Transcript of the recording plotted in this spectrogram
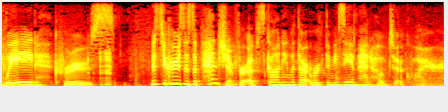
Wade Cruz. Mr. Cruz is a penchant for absconding with artwork the museum had hoped to acquire.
